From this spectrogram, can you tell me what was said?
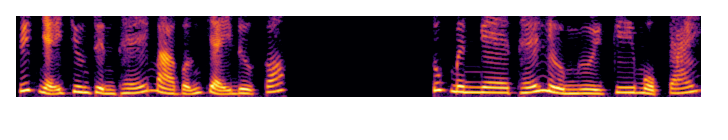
viết nhảy chương trình thế mà vẫn chạy được cót. Túc Minh nghe thế lườm người kia một cái.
